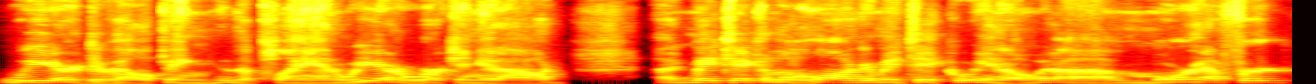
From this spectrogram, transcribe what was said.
we are developing the plan, we are working it out. It may take a little longer, may take you know uh, more effort,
